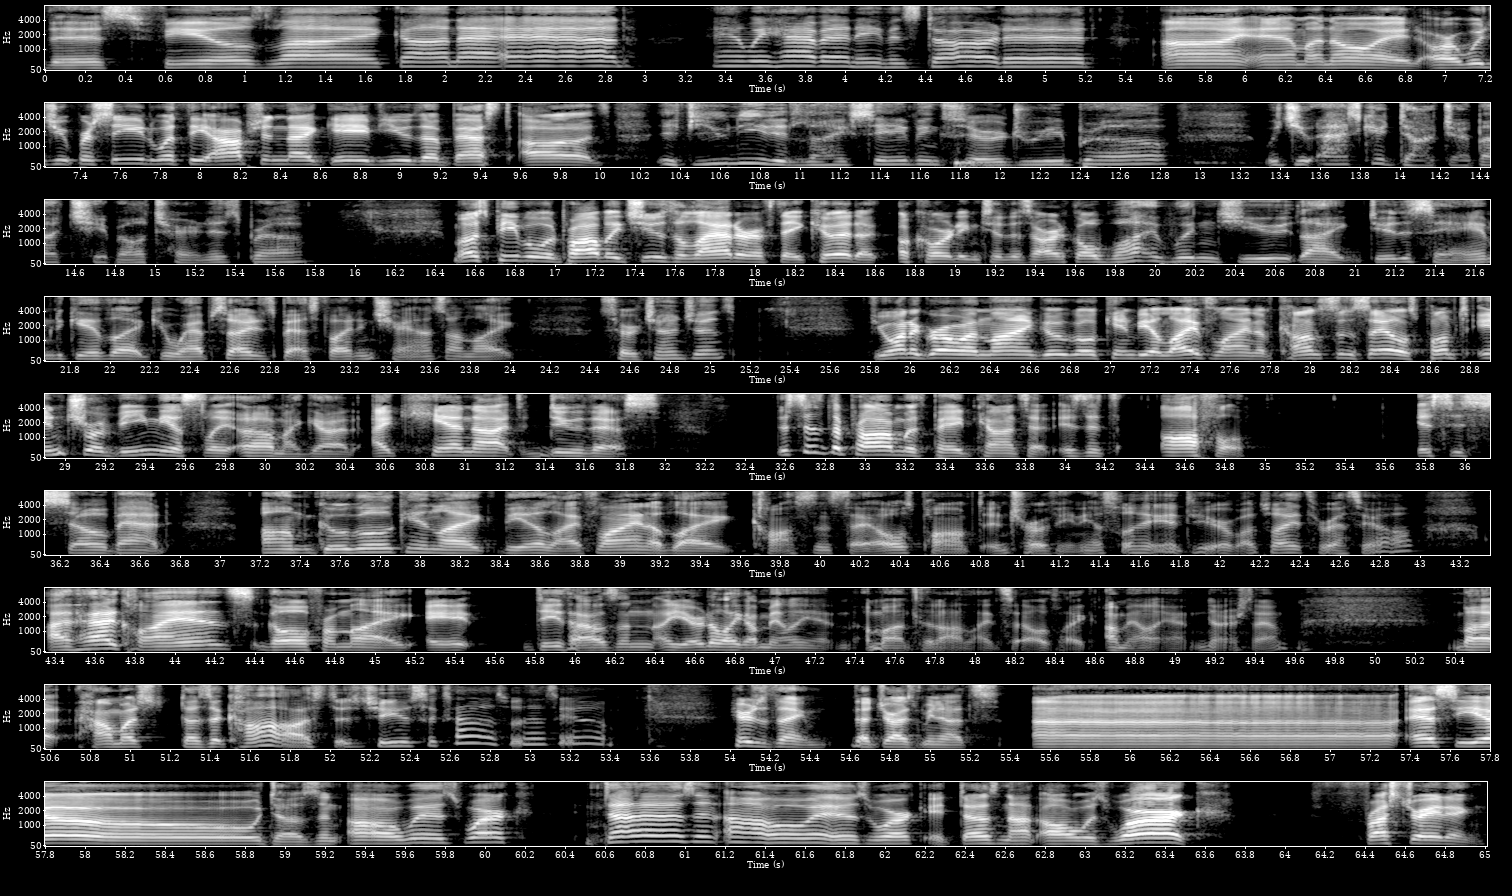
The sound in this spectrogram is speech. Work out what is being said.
This feels like an ad, and we haven't even started. I am annoyed. Or would you proceed with the option that gave you the best odds? If you needed life saving surgery, bro, would you ask your doctor about cheaper alternatives, bro? Most people would probably choose the latter if they could, according to this article. Why wouldn't you like do the same to give like your website its best fighting chance on like search engines? If you want to grow online, Google can be a lifeline of constant sales pumped intravenously. Oh my god, I cannot do this. This is the problem with paid content is it's awful. This is so bad. Um, Google can like be a lifeline of like constant sales pumped intravenously into your website through SEO. I've had clients go from like eighty thousand a year to like a million a month in online sales, like a million. You understand? But how much does it cost to achieve success with SEO? Here's the thing that drives me nuts. Uh, SEO doesn't always work. It doesn't always work. It does not always work. Frustrating.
